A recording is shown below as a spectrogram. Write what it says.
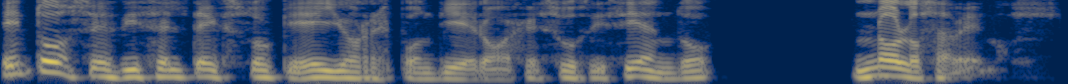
Entonces dice el texto que ellos respondieron a Jesús diciendo, no lo sabemos.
